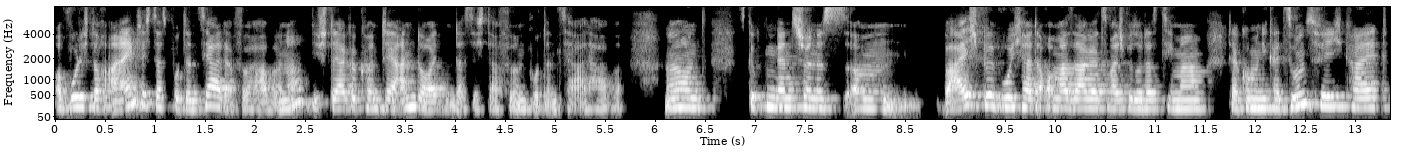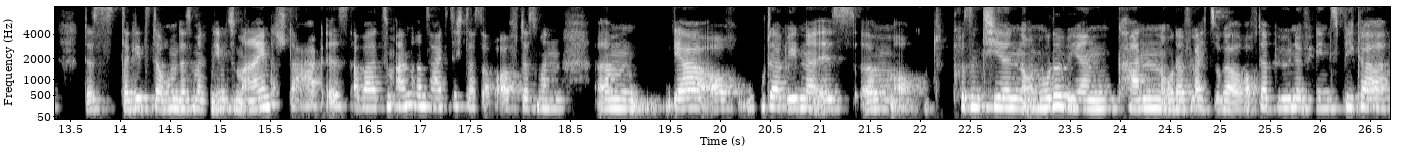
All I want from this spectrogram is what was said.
obwohl ich doch eigentlich das Potenzial dafür habe. Ne? Die Stärke könnte ja andeuten, dass ich dafür ein Potenzial habe. Ne? Und es gibt ein ganz schönes ähm, Beispiel, wo ich halt auch immer sage, zum Beispiel so das Thema der Kommunikationsfähigkeit, dass, da geht es darum, dass man eben zum einen stark ist, aber zum anderen zeigt sich das auch oft, dass man ähm, ja auch guter Redner ist, ähm, auch gut präsentieren und moderieren kann oder vielleicht sogar auch auf der Bühne wie ein Speaker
